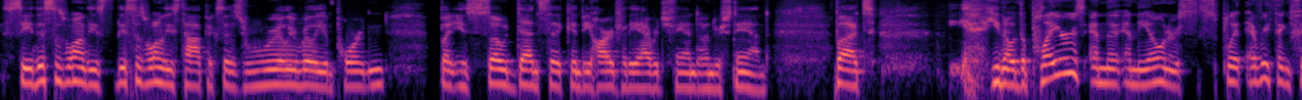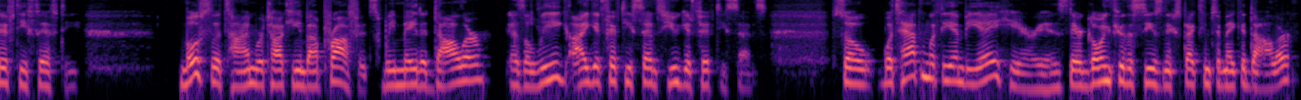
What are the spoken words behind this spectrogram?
See, this is one of these this is one of these topics that is really really important but is so dense that it can be hard for the average fan to understand. But you know, the players and the and the owners split everything 50-50. Most of the time we're talking about profits. We made a dollar as a league, I get 50 cents, you get 50 cents. So what's happened with the NBA here is they're going through the season expecting to make a dollar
